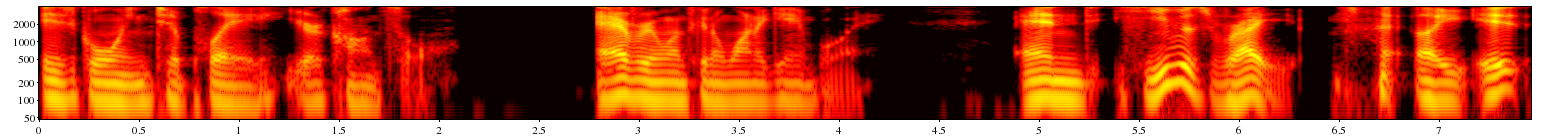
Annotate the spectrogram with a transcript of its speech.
is going to play your console. Everyone's going to want a Game Boy. And he was right. like it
